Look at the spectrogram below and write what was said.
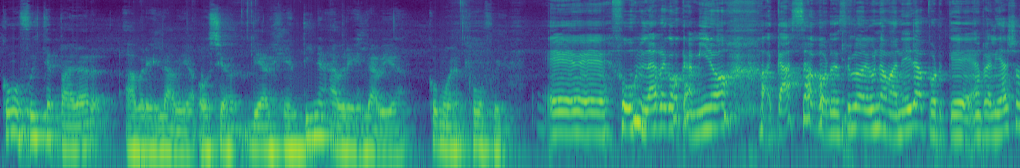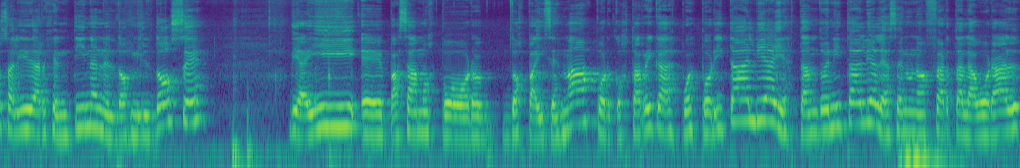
¿Cómo fuiste a parar a Breslavia? O sea, de Argentina a Breslavia. ¿Cómo, cómo fue? Eh, fue un largo camino a casa, por decirlo de alguna manera, porque en realidad yo salí de Argentina en el 2012 de ahí eh, pasamos por dos países más, por Costa Rica, después por Italia, y estando en Italia le hacen una oferta laboral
